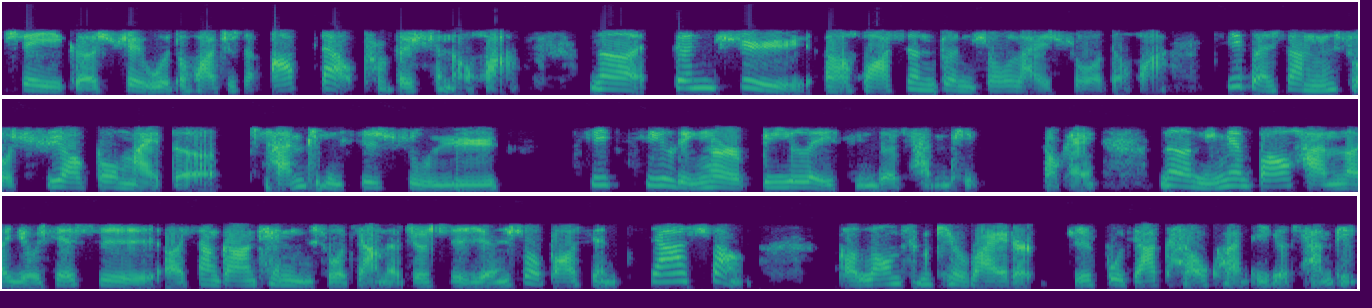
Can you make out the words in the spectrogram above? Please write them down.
这一个税务的话，就是 opt out provision 的话，那根据呃华盛顿州来说的话，基本上您所需要购买的产品是属于七七零二 B 类型的产品。OK，那里面包含了有些是呃，像刚刚 Kenny 所讲的，就是人寿保险加上呃 Long Term Care Rider，就是附加条款的一个产品。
